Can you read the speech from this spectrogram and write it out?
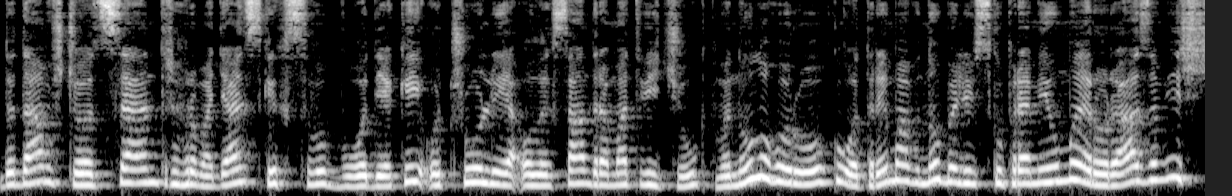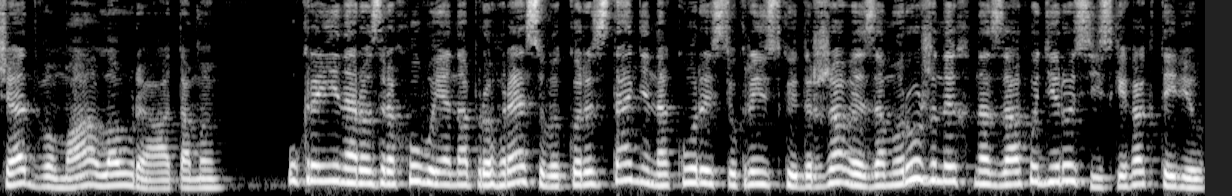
Додам, що центр громадянських свобод, який очолює Олександра Матвійчук, минулого року отримав Нобелівську премію миру разом із ще двома лауреатами. Україна розраховує на прогрес у використанні на користь української держави заморожених на заході російських активів.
